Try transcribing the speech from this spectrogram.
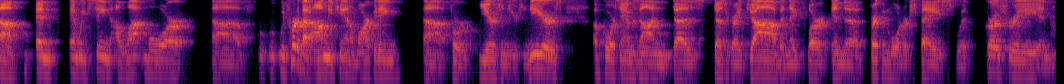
Um, and and we've seen a lot more. Uh, we've heard about omni-channel marketing uh, for years and years and years. Of course, Amazon does does a great job, and they flirt in the brick and mortar space with grocery and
